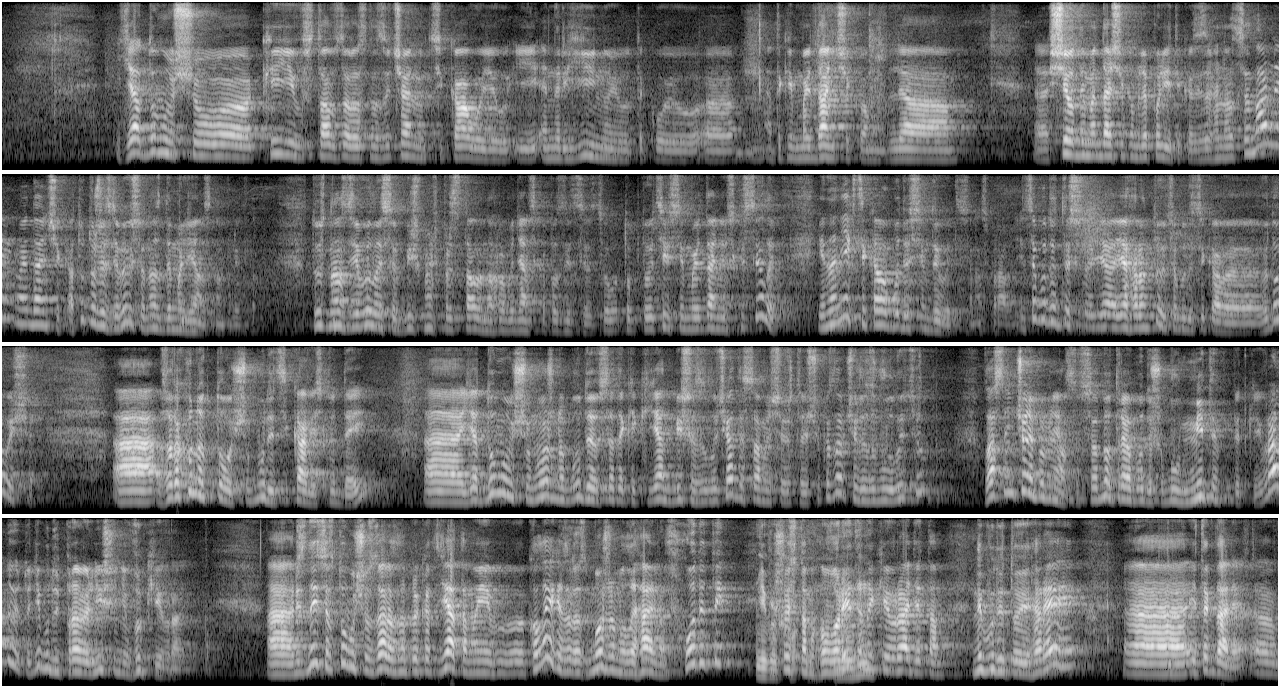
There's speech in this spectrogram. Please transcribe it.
Я думаю, що Київ став зараз надзвичайно цікавою і енергійною такою, е, таким майданчиком для е, ще одним майданчиком для політика. Загальнонаціональний майданчик, а тут уже з'явився у нас демальянс, наприклад. Тут у нас з'явилася більш-менш представлена громадянська позиція. Тобто ці всі майданівські сили, і на них цікаво буде всім дивитися насправді. І це буде теж, я, я гарантую, це буде цікаве видовище. За рахунок того, що буде цікавість людей, е, я думаю, що можна буде все-таки киян більше залучати саме через те, що казав, через вулицю. Власне, нічого не помінялося. Все одно треба буде, щоб був мітинг під Київрадою, тоді будуть правильні рішення в Київраді. Е, Різниця в тому, що зараз, наприклад, я та мої колеги зараз можемо легально входити І щось там говорити на Київраді, там не буде тої гереги е, і так далі. Е,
